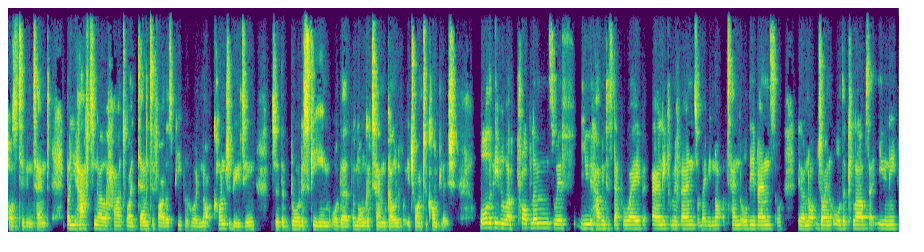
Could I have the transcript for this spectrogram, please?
positive intent. But you have to know how to identify those people who are not contributing to the broader scheme or the, the longer term goal of what you're trying to accomplish all the people who have problems with you having to step away early from events or maybe not attend all the events or you know not join all the clubs at uni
